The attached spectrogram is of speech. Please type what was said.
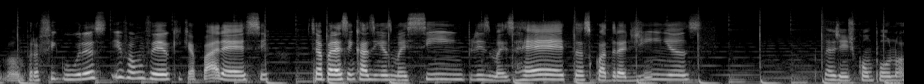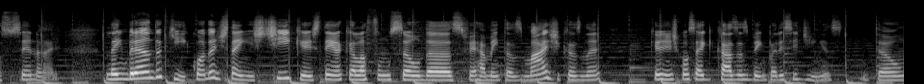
Vamos para figuras e vamos ver o que, que aparece. Se aparecem casinhas mais simples, mais retas, quadradinhas. Pra gente compor o nosso cenário. Lembrando que quando a gente está em stickers, tem aquela função das ferramentas mágicas, né? Que a gente consegue casas bem parecidinhas. Então,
